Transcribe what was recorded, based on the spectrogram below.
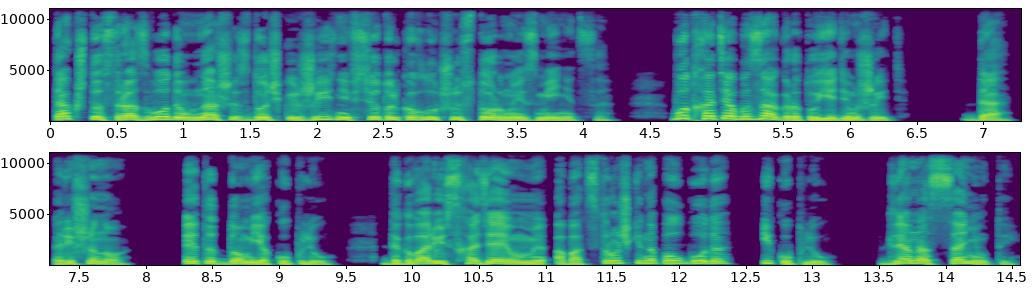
Так что с разводом в нашей с дочкой жизни все только в лучшую сторону изменится. Вот хотя бы за город уедем жить. Да, решено. Этот дом я куплю. Договорюсь с хозяевами об отстрочке на полгода и куплю. Для нас с Анютой.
